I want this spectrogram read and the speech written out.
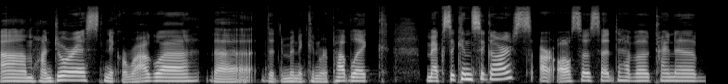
Um, Honduras, Nicaragua, the, the Dominican Republic, Mexican cigars are also said to have a kind of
